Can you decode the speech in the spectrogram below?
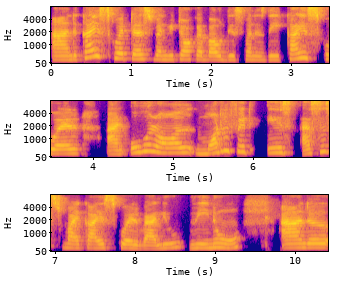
And chi-square test, when we talk about this one is the chi-square and overall model fit is assessed by chi-square value, we know. And uh,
